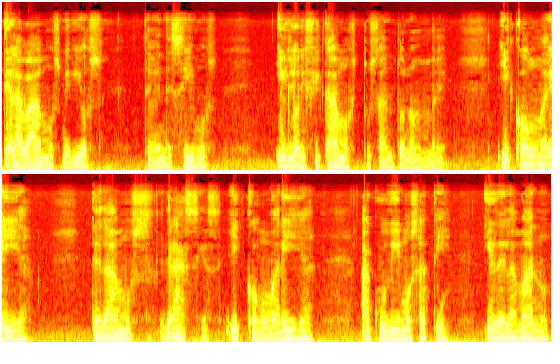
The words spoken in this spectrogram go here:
Te alabamos, mi Dios, te bendecimos y glorificamos tu santo nombre. Y con María, te damos gracias y con María acudimos a ti y de la mano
